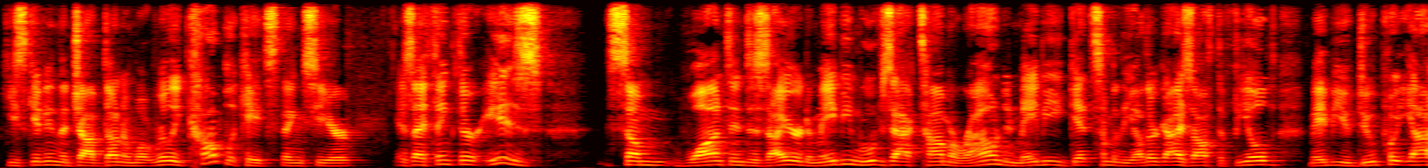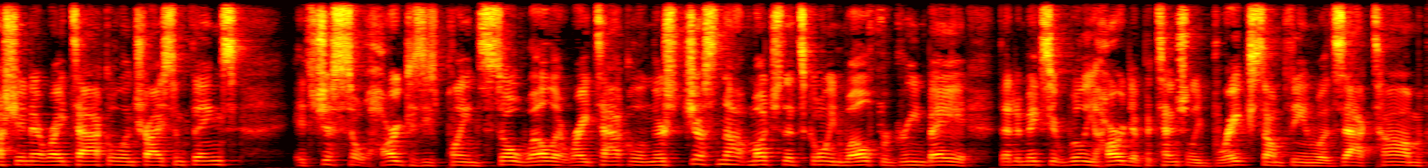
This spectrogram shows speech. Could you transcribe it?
He's getting the job done. And what really complicates things here is I think there is some want and desire to maybe move Zach Tom around and maybe get some of the other guys off the field. Maybe you do put Yosh in at right tackle and try some things. It's just so hard because he's playing so well at right tackle, and there's just not much that's going well for Green Bay that it makes it really hard to potentially break something with Zach Tom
